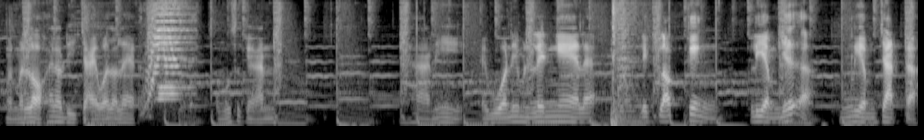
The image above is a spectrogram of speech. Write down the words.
เหมือนมันหลอกให้เราดีใจว่าตอนแรก ผมรู้สึกอย่างนั้นฮ่านี่ไอ้วัวนี่มันเล่นแง่แล้วเล็กล็อกเก่งเหลี่ยมเยอะอะมึงเหลี่ยมจัดอะ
